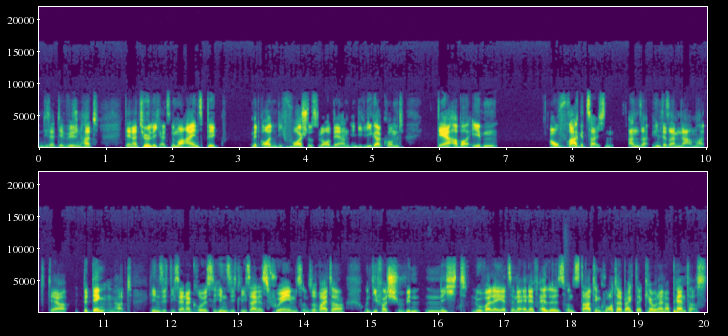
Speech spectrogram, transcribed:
in dieser Division hat, der natürlich als Nummer 1 Pick mit ordentlich Vorschusslorbeeren in die Liga kommt, der aber eben auch Fragezeichen an, hinter seinem Namen hat, der Bedenken hat hinsichtlich seiner Größe, hinsichtlich seines Frames und so weiter. Und die verschwinden nicht, nur weil er jetzt in der NFL ist und Starting Quarterback der Carolina Panthers.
